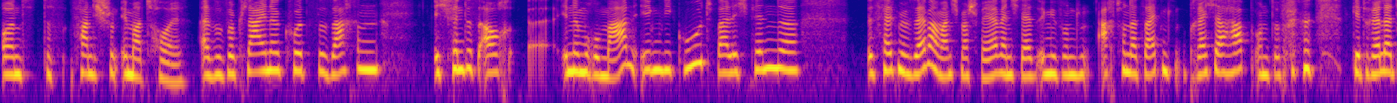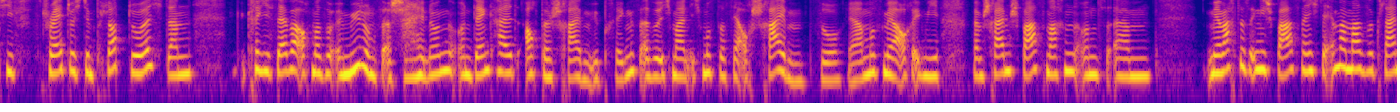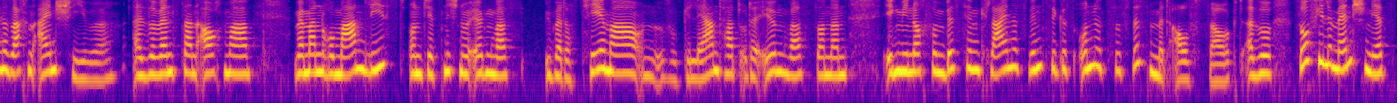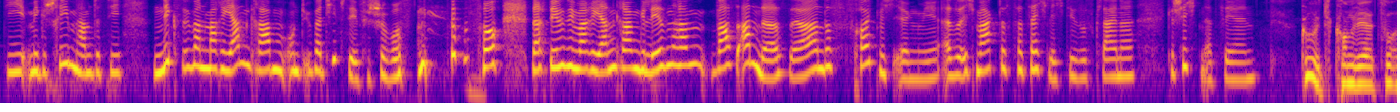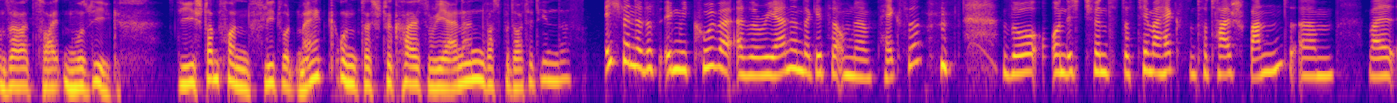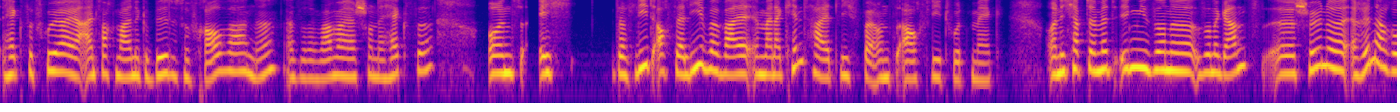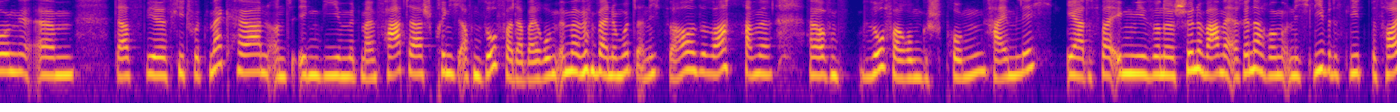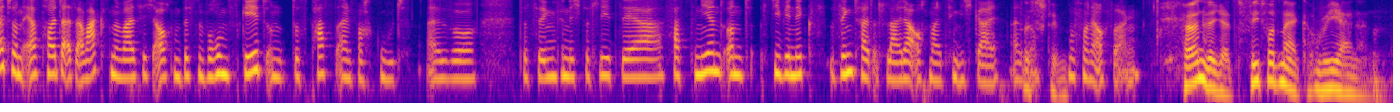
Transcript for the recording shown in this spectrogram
Und das fand ich schon immer toll. Also so kleine, kurze Sachen ich finde es auch äh, in einem Roman irgendwie gut, weil ich finde, es fällt mir selber manchmal schwer, wenn ich da jetzt irgendwie so einen 800 Seiten Brecher habe und das geht relativ straight durch den Plot durch, dann kriege ich selber auch mal so Ermüdungserscheinungen und denke halt auch beim Schreiben übrigens. Also ich meine, ich muss das ja auch schreiben, so ja, muss mir auch irgendwie beim Schreiben Spaß machen und ähm, mir macht es irgendwie Spaß, wenn ich da immer mal so kleine Sachen einschiebe. Also wenn es dann auch mal, wenn man einen Roman liest und jetzt nicht nur irgendwas über das Thema und so gelernt hat oder irgendwas, sondern irgendwie noch so ein bisschen kleines, winziges, unnützes Wissen mit aufsaugt. Also so viele Menschen jetzt, die mir geschrieben haben, dass sie nichts über den Marianengraben und über Tiefseefische wussten. so, nachdem sie Marianengraben gelesen haben, war es anders, ja. Und das freut mich irgendwie. Also ich mag das tatsächlich, dieses kleine Geschichten erzählen. Gut, kommen wir zu unserer zweiten Musik. Die stammt von Fleetwood Mac und das Stück heißt Rhiannon. Was bedeutet Ihnen das? Ich finde das irgendwie cool, weil, also Rhiannon, da geht es ja um eine Hexe. so, und ich finde das Thema Hexen total spannend, ähm, weil Hexe früher ja einfach mal eine gebildete Frau war, ne? Also da war man ja schon eine Hexe. Und ich das Lied auch sehr liebe, weil in meiner Kindheit lief bei uns auch Fleetwood Mac. Und ich habe damit irgendwie so eine, so eine ganz äh, schöne Erinnerung, ähm, dass wir Fleetwood Mac hören und irgendwie mit meinem Vater springe ich auf dem Sofa dabei rum. Immer wenn meine Mutter nicht zu Hause war, haben wir, haben wir auf dem Sofa rumgesprungen, heimlich. Ja, das war irgendwie so eine schöne, warme Erinnerung und ich liebe das Lied bis heute und erst heute als Erwachsene weiß ich auch ein bisschen, worum es geht und das passt einfach gut. Also deswegen finde ich das Lied sehr faszinierend und Stevie Nicks singt halt leider auch mal ziemlich geil. Also, das stimmt. Muss man ja auch sagen. Hören wir jetzt Fleetwood Mac, Rhiannon.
